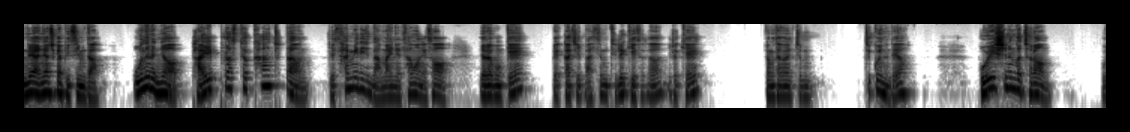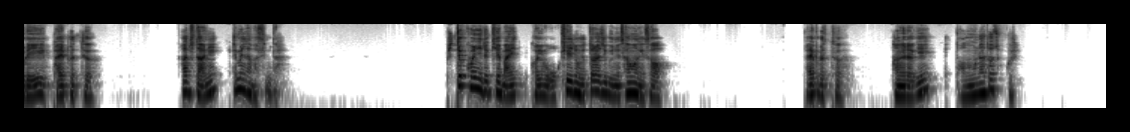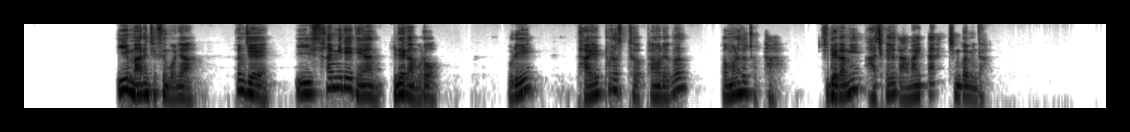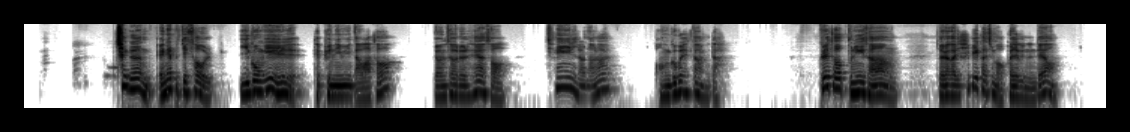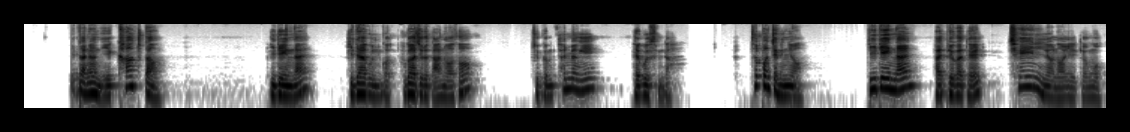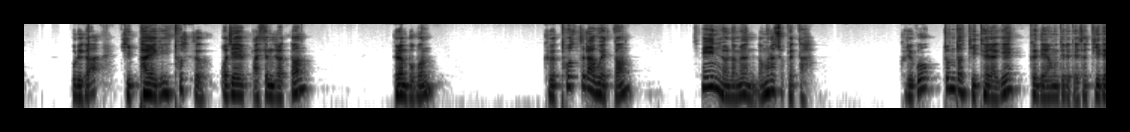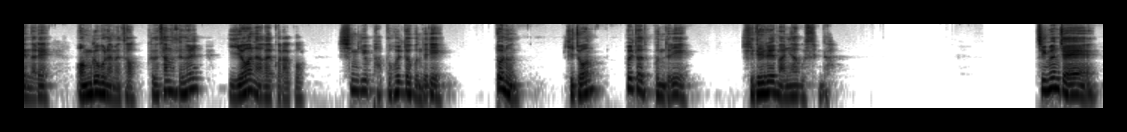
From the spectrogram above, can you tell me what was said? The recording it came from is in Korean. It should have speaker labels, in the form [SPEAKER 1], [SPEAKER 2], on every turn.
[SPEAKER 1] 네, 안녕하십니까. 비스입니다. 오늘은요, 바이프러스트 카운트다운 3일이 남아있는 상황에서 여러분께 몇 가지 말씀드릴 게 있어서 이렇게 영상을 좀 찍고 있는데요. 보이시는 것처럼 우리 바이프러스트 카운트다운이 3일 남았습니다. 비트코인이 이렇게 많이 거의 5K 정도 떨어지고 있는 상황에서 바이프러스트 방어력이 너무나도 좋고 이 말은 즉슨 뭐냐? 현재 이 3일에 대한 기대감으로 우리 바이프러스트 방어력은 너무나도 좋다. 기대감이 아직까지 남아있다는 증거입니다. 최근 NFT 서울 2021 대표님이 나와서 연설을 해서 체인 러너를 언급을 했다고 합니다. 그래서 분위기상 여러 가지 희비가 좀 엇갈리고 있는데요. 일단은 이 카운트다운 비대인 날 기대하고 있는 것 두 가지로 나누어서 지금 설명이 되고 있습니다. 첫 번째는요. D-Day인 날 발표가 될 체인 러너일 경우 우리가 디파이기 토스 어제 말씀드렸던 그런 부분 그 토스라고 했던 체인 러너면 너무나 좋겠다. 그리고 좀 더 디테일하게 그 내용들에 대해서 디데이 날에 언급을 하면서 큰 상승을 이어나갈 거라고 신규 바프 홀더분들이 또는 기존 홀더분들이 기대를 많이 하고 있습니다. 지금 현재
